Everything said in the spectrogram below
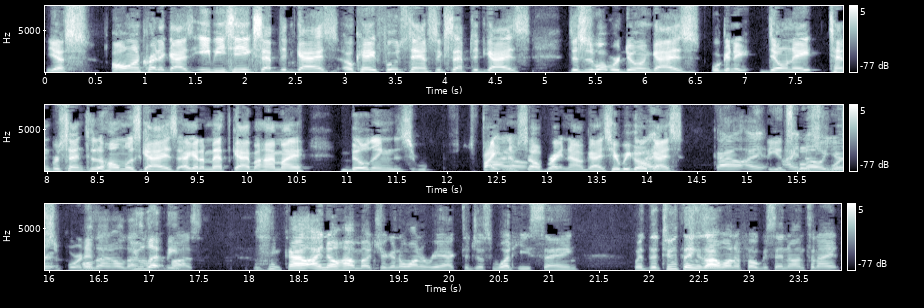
Yes. All on credit, guys. EBT accepted, guys. Okay. Food stamps accepted, guys. This is what we're doing, guys. We're going to donate 10% to the homeless guys. I got a meth guy behind my building that's fighting Kyle. himself right now, guys. Here we go, I- guys. Kyle, I, I supposed know to be more you're. supportive. Hold on, hold on. You hold let on, me- Pause. Kyle, I know how much you're going to want to react to just what he's saying, but the two things I want to focus in on tonight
